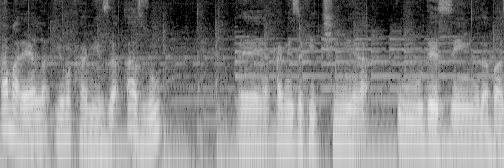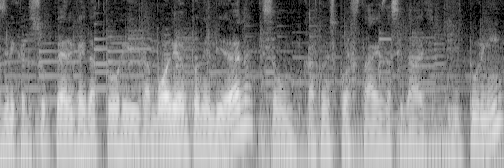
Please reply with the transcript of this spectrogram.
amarela e uma camisa azul. É, a camisa que tinha o desenho da Basílica de Superga e da Torre da Mole Antonelliana, que são cartões postais da cidade de Turim.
